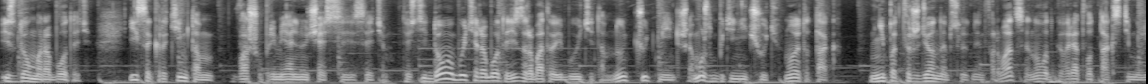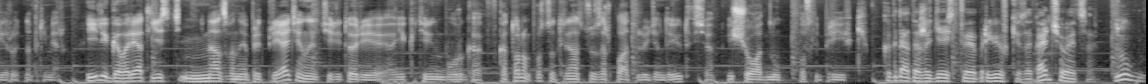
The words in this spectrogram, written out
из дома работать, и сократим там вашу премиальную часть в связи с этим. То есть и дома будете работать, и зарабатывать будете там, ну, чуть меньше, а может быть и не чуть. Но это так, неподтвержденная абсолютно информация, ну вот говорят, вот так стимулируют, например. Или говорят, есть неназванное предприятие на территории Екатеринбурга, в котором просто 13 зарплату людям дают, и все. Еще одну после прививки. Когда-то же действие прививки заканчивается. Ну,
